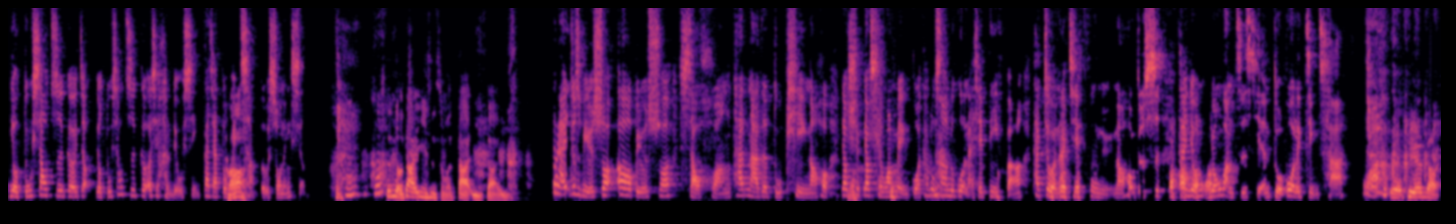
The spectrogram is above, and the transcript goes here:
有毒枭之歌，叫有毒枭之歌，而且很流行，大家都会唱，耳熟能详。真的大意是什么？大意大意，大意就是比如说哦，比如说小黄他拿着毒品，然后要去要前往美国，他路上路过哪些地方，他救了哪些妇女，然后就是他 勇勇往直前，躲过了警察。哇！我的天哪！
